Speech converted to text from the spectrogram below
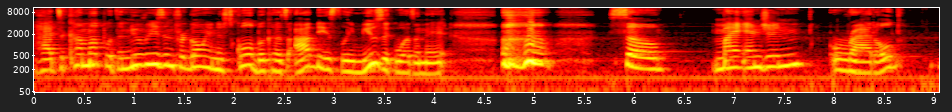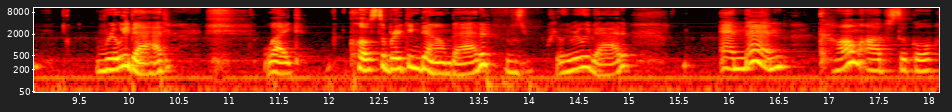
I had to come up with a new reason for going to school because obviously music wasn't it. So my engine rattled really bad, like close to breaking down bad. It was really, really bad. And then come obstacle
